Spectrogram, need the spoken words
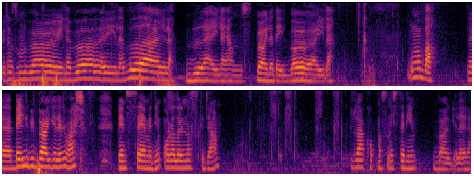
Biraz bunu böyle böyle böyle böyle yalnız böyle değil böyle. Bunu da e, belli bir bölgeleri var. Benim sevmediğim oralarına sıkacağım. Güzel kokmasını istediğim bölgelere.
